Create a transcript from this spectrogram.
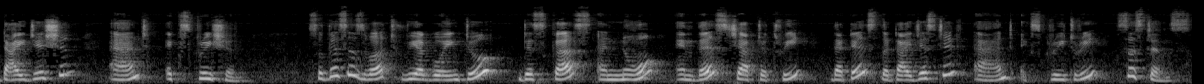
digestion and excretion. So this is what we are going to discuss and know in this chapter 3 that is the digestive and excretory systems.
